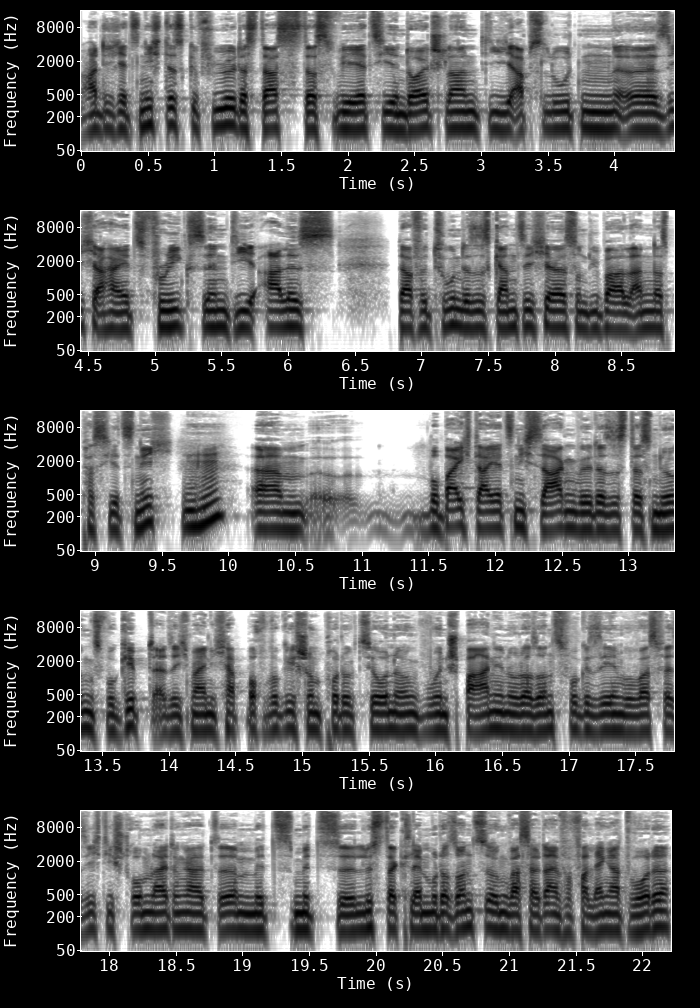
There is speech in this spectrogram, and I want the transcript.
hatte ich jetzt nicht das Gefühl, dass das, dass wir jetzt hier in Deutschland die absoluten äh, Sicherheitsfreaks sind, die alles dafür tun, dass es ganz sicher ist und überall anders passiert's nicht. Mhm. Ähm, wobei ich da jetzt nicht sagen will, dass es das nirgendwo gibt. Also ich meine, ich habe auch wirklich schon Produktionen irgendwo in Spanien oder sonst wo gesehen, wo was weiß ich, die Stromleitung halt äh, mit mit äh, Lüsterklemmen oder sonst irgendwas halt einfach verlängert wurde.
